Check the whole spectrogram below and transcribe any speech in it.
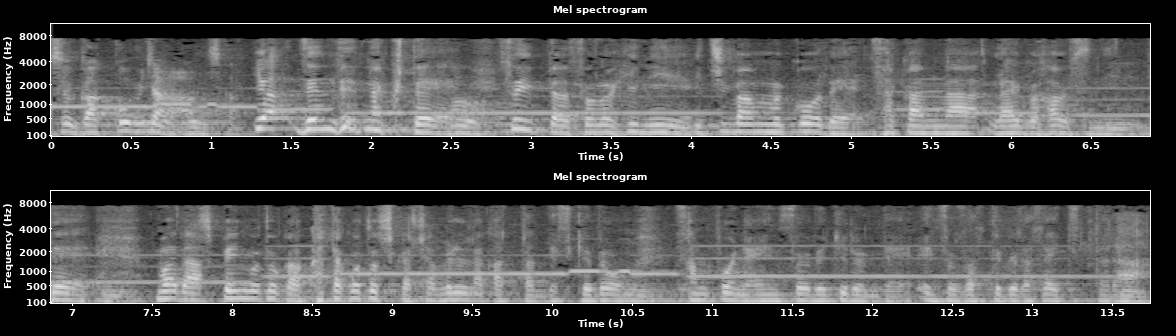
そういう学校みたいなのあるんですか？いや全然なくて、うん。着いたその日に一番向こうで盛んなライブハウスに行って、まだスペイン語とか片言しか喋れなかったんですけど、うん。サンポーニャ演奏できるんで演奏させてくださいって言ったら、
